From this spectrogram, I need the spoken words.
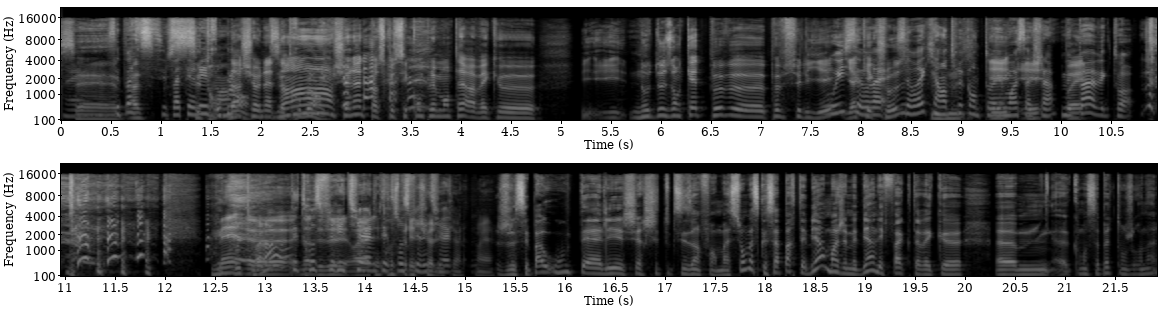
C'est C'est pas- ah, c'est pas terrible, troublant. Non, je suis honnête. C'est Non, troublant. non, non, je suis honnête parce que c'est complémentaire avec. euh, nos deux enquêtes peuvent, euh, peuvent se lier. Oui, Il y a c'est quelque vrai. chose. C'est vrai qu'il y a un Mhm. truc entre toi et, Et- moi, et- Sacha, mais ouais. pas avec toi. Mais voilà. T'es trop désolé, spirituel, ouais, t'es trop spirituel. Lucas, ouais. Je sais pas où t'es allé chercher toutes ces informations parce que ça partait bien. Moi, j'aimais bien les facts avec euh, euh, euh, comment s'appelle ton journal?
